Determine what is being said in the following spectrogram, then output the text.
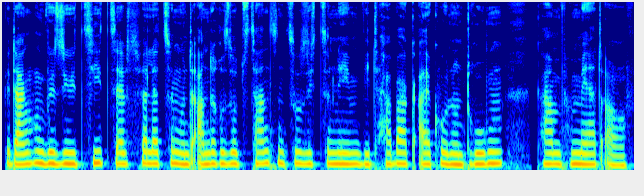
Gedanken wie Suizid, Selbstverletzung und andere Substanzen zu sich zu nehmen, wie Tabak, Alkohol und Drogen, kamen vermehrt auf.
